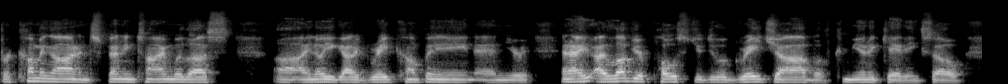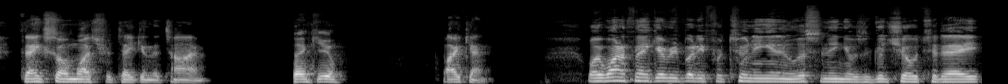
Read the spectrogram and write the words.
for coming on and spending time with us. Uh, I know you got a great company, and you're, and I, I love your post. You do a great job of communicating. So Thanks so much for taking the time. Thank you. Bye, Ken. Well, I want to thank everybody for tuning in and listening. It was a good show today.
